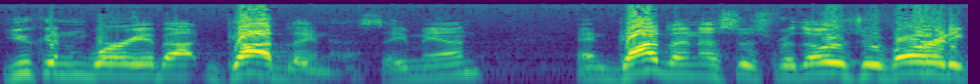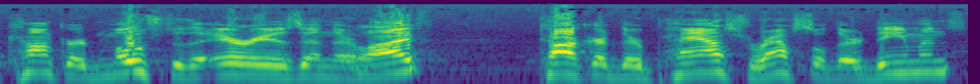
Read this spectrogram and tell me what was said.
you can worry about godliness. Amen? And godliness is for those who've already conquered most of the areas in their life, conquered their past, wrestled their demons,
